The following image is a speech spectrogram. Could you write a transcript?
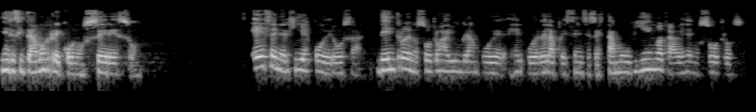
necesitamos reconocer eso. Esa energía es poderosa. Dentro de nosotros hay un gran poder, es el poder de la presencia, se está moviendo a través de nosotros.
